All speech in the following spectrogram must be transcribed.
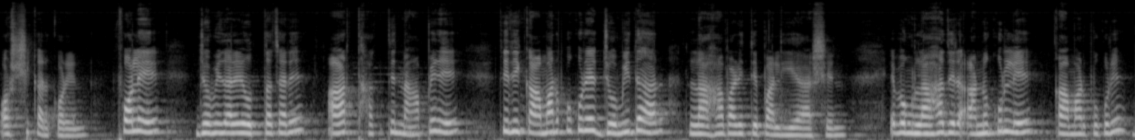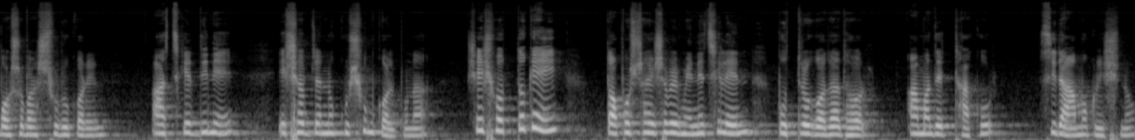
অস্বীকার করেন। ফলে জমিদারের অত্যাচারে আর থাকতে না পেরে তিনি কামারপুকুরের জমিদার লাহা বাড়িতে পালিয়ে আসেন এবং লাহাদের আনুকূল্যে কামারপুকুরে বসবাস শুরু করেন। আজকের দিনে এসব যেন কুসুম কল্পনা। সেই সত্যকেই তপস্যা হিসেবে মেনেছিলেন পুত্র গদাধর, আমাদের ঠাকুর, শ্রীরামকৃষ্ণ।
